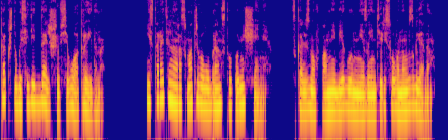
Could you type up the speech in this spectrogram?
так, чтобы сидеть дальше всего от Рейдена, и старательно рассматривал убранство помещения, скользнув по мне беглым, незаинтересованным взглядом.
